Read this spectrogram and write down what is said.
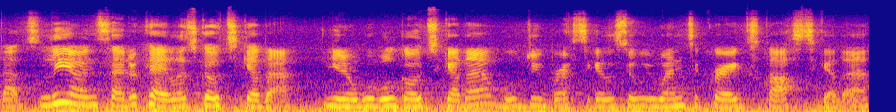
that to Leo and said, okay, let's go together. You know, we will go together. We'll do breath together. So we went to Craig's class together,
